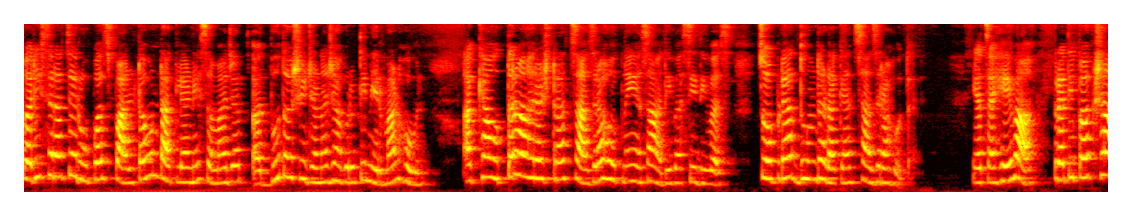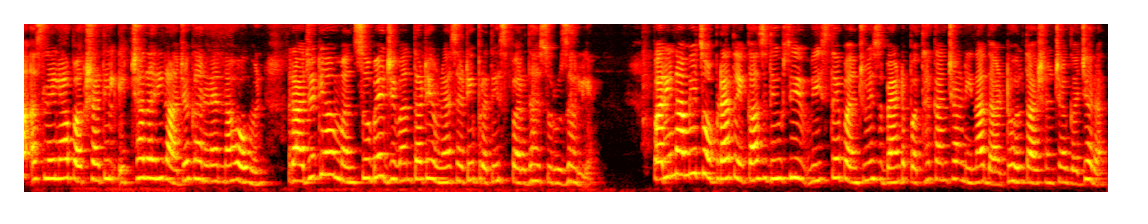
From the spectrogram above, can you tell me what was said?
परिसराचे रूपच पालटवून टाकल्याने समाजात अद्भुत अशी जनजागृती निर्माण होऊन अख्ख्या उत्तर महाराष्ट्रात साजरा होत नाही असा आदिवासी दिवस चोपड्यात धूमधडाक्यात साजरा होत आहे. याचा हेवा प्रतिपक्ष असलेल्या पक्षातील इच्छाधारी राजकारण्यांना होऊन राजकीय मनसुबे जिवंत ठेवण्यासाठी प्रतिस्पर्धा सुरू झाली आहे. परिणामी चोपड्यात एकाच दिवशी वीस ते पंचवीस बँड पथकांच्या निनादात ढोल ताशांच्या गजरात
